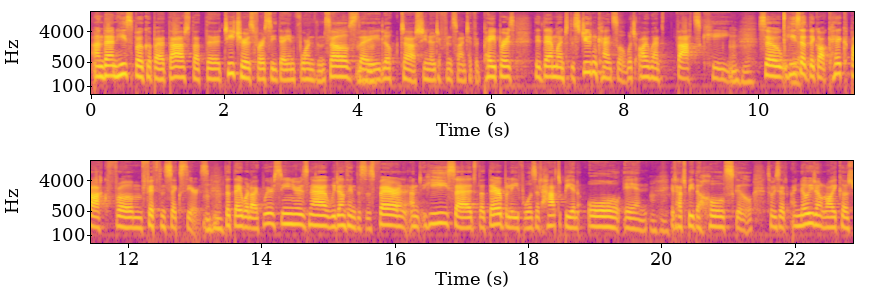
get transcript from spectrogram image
And then he spoke about that, that the teachers, firstly, they informed themselves. They mm-hmm. looked at, you know, different scientific papers. They then went to the student council, which I went, That's key. Mm-hmm. So he said they got kickback from fifth and sixth years, mm-hmm. that they were like, We're seniors now. We don't think this is fair. And, and he said that their belief was it had to be an all in in. Mm-hmm. It had to be the whole school. So he said, I know you don't like it,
